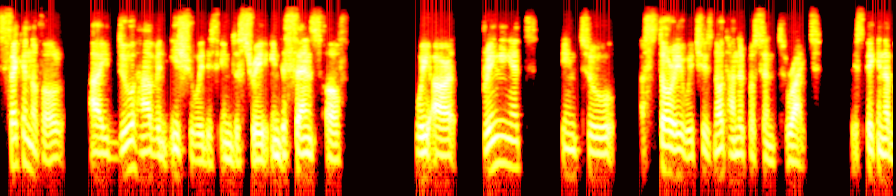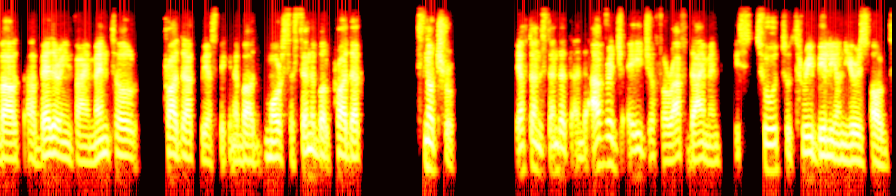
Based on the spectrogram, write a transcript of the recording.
Second of all, I do have an issue with this industry in the sense of we are bringing it into a story which is not 100% right. We're speaking about a better environmental product. We are speaking about more sustainable product. It's not true. You have to understand that the average age of a rough diamond is two to three billion years old.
